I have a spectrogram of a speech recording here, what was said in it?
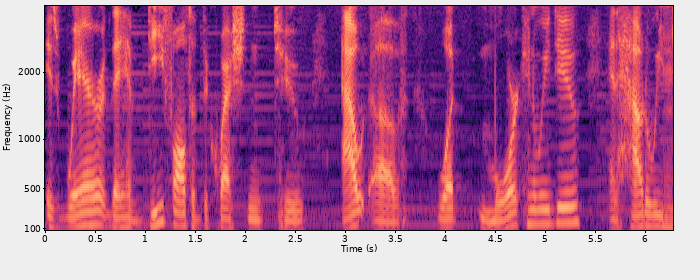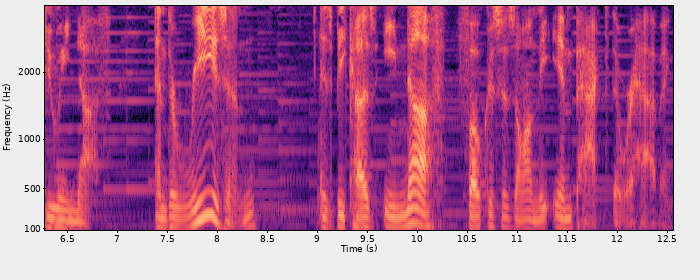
is where they have defaulted the question to out of what more can we do and how do we do mm-hmm. enough? And the reason is because enough focuses on the impact that we're having.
